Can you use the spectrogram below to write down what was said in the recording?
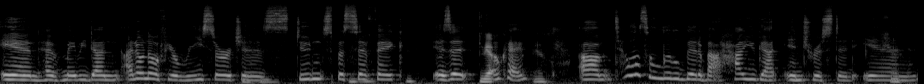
And have maybe done, I don't know if your research is student specific. Is it? Yep. Okay. Yeah. Um, tell us a little bit about how you got interested in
